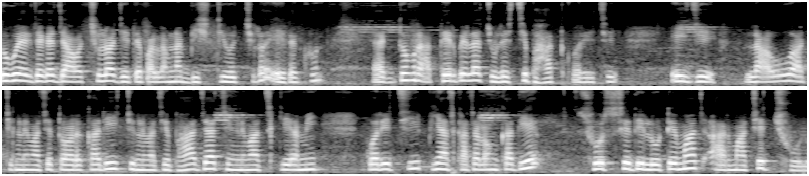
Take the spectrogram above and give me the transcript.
তবু এক জায়গায় যাওয়ার ছিল আর যেতে পারলাম না, বৃষ্টি হচ্ছিল। এই দেখুন, একদম রাতের বেলা চলে এসেছি, ভাত করেছি। এই যে লাউ আর চিংড়ি মাছের তরকারি, চিংড়ি মাছের ভাজা, চিংড়ি মাছকে আমি করেছি পেঁয়াজ, কাঁচা লঙ্কা দিয়ে, সর্ষে দিয়ে লোটে মাছ আর মাছের ঝোল।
